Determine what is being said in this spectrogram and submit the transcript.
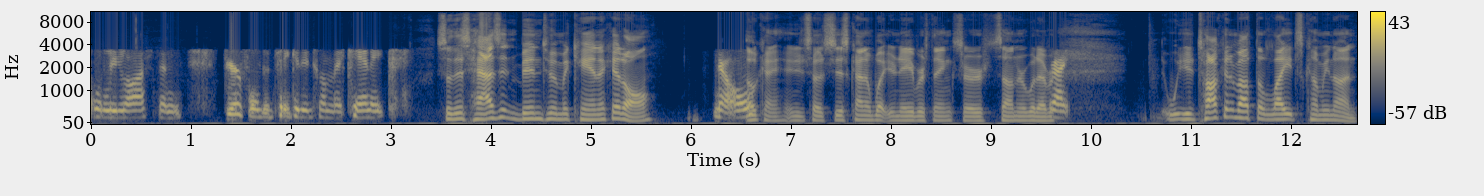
totally lost and fearful to take it into a mechanic. So this hasn't been to a mechanic at all. No. Okay, and so it's just kind of what your neighbor thinks or son or whatever. Right. You're talking about the lights coming on.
